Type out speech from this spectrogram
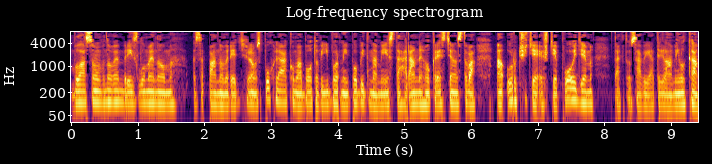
Bola som v novembri s Lumenom s pánom riaditeľom Spuchľákom a bol to výborný pobyt na miesta hraného kresťanstva. A určite ešte pôjdem, takto sa vyjadrila Milka.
